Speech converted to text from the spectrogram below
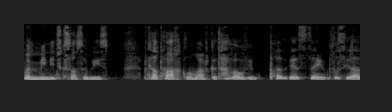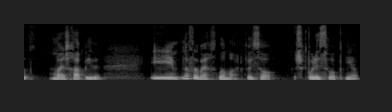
uma mini discussão sobre isso, porque ela estava a reclamar porque eu estava a ouvir podcasts em velocidade mais rápida. E não foi bem reclamar, foi só expor a sua opinião.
